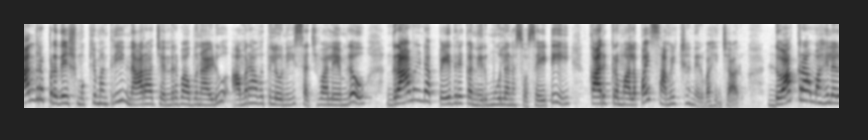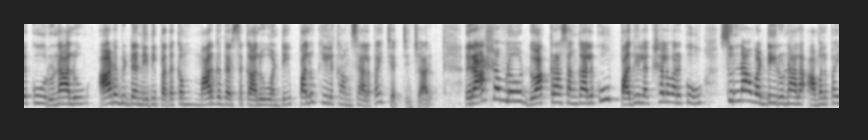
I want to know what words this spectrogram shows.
ఆంధ్రప్రదేశ్ ముఖ్యమంత్రి నారా చంద్రబాబు నాయుడు అమరావతిలోని సచివాలయంలో గ్రామీణ పేదరిక నిర్మూలన సొసైటీ కార్యక్రమాలపై సమీక్ష నిర్వహించారు. డ్వాక్రా మహిళలకు రుణాలు ఆడబిడ్డ నిధి పథకం మార్గదర్శకాలు వంటి పలు కీలక అంశాలపై చర్చించారు. రాష్ట్రంలో డ్వాక్రా సంఘాలకు పది లక్షల వరకు సున్నా వడ్డీ రుణాల అమలుపై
